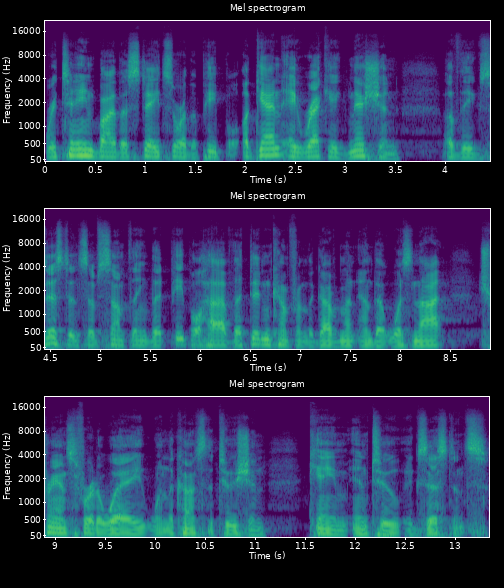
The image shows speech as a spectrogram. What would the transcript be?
retained by the states or the people. Again, a recognition of the existence of something that people have that didn't come from the government and that was not transferred away when the Constitution came into existence.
